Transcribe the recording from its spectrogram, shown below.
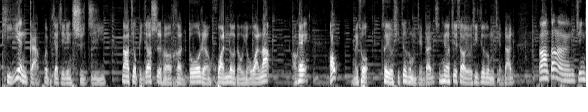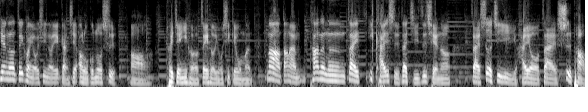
体验感会比较接近吃鸡，那就比较适合很多人欢乐的游玩啦。OK，好，没错，这游戏就这么简单。今天要介绍的游戏就这么简单。那当然，今天呢这款游戏呢也感谢奥罗工作室啊推荐一盒这一盒游戏给我们。那当然，他们在一开始在集之前呢，在设计还有在试跑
